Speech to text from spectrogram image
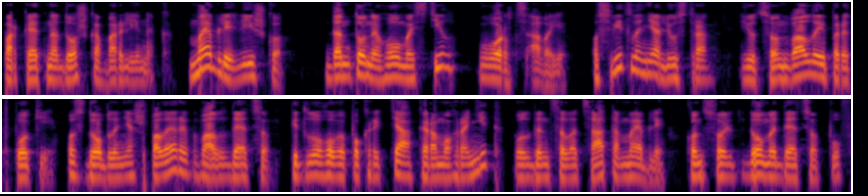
паркетна дошка, барлінек, меблі, ліжко, Дантоне Гоме стіл, Вордс освітлення, люстра, Юдсон Валли і передпокій, оздоблення шпалери Валдецо, підлогове покриття, керамограніт, Голденцелацата, меблі, консоль Доме Децо, Пуф,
